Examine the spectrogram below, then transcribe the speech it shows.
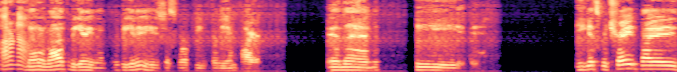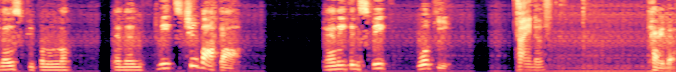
I don't know. No, no, not at the beginning. At the beginning, he's just working for the Empire, and then he he gets betrayed by those people, and then meets Chewbacca, and he can speak Wookiee, Kind of. kind of.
